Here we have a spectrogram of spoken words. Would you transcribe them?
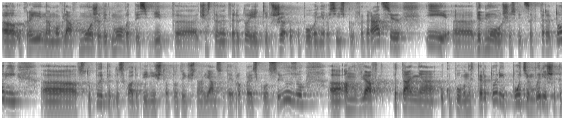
е, Україна, мовляв, може відмовитись від е, частини територій, які вже окуповані Російською Федерацією, і відмовившись від цих територій, вступити до складу Північно-Атлантичного альянсу та Європейського Союзу, а мовляв, питання окупованих територій потім вирішити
